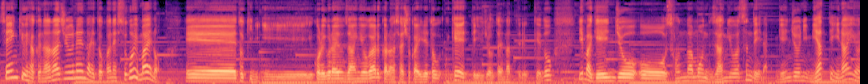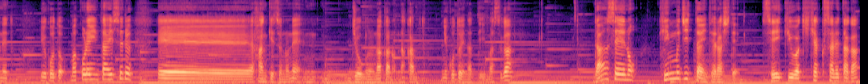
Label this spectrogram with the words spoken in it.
1970年代とかね、すごい前の、えー、時に、これぐらいの残業があるから最初から入れとけっていう状態になってるけど、今現状、そんなもんで残業は済んでいない。現状に見合っていないよねと。いうこと。まあ、これに対する、えー、判決のね、条文の中の中身ということになっていますが、男性の勤務実態に照らして請求は棄却されたが、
